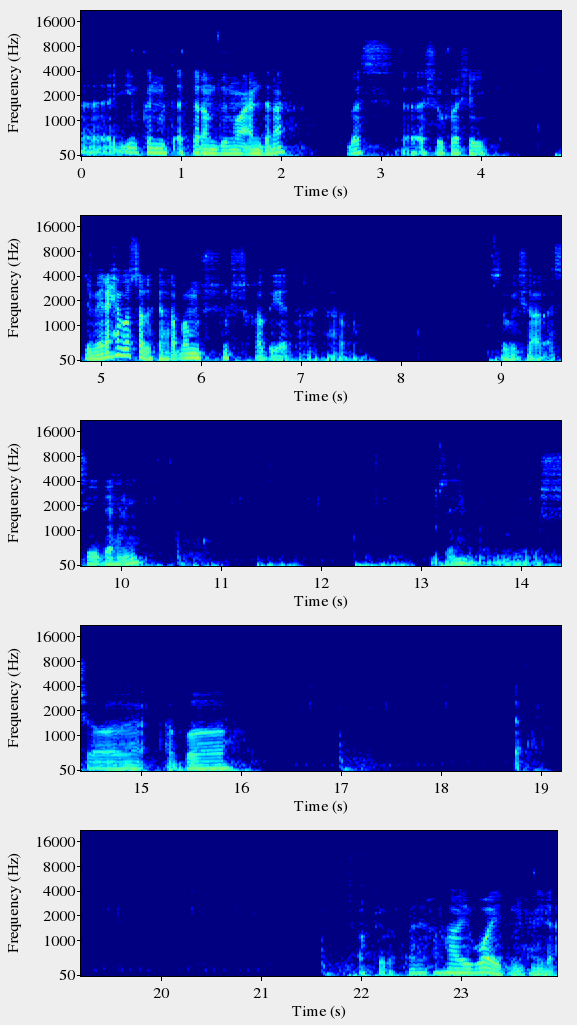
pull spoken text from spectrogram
آه، يمكن متأثرا بما عندنا بس أشوفه شيء جميل. الحين بوصل الكهرباء مش مش قضية ترى الكهرباء. نسوي شارع سيدة هني. زين الشارع أبا لا okay بالطريقة هاي وايد من هني لا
